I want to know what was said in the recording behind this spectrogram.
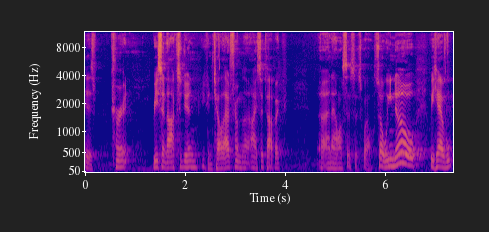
is current recent oxygen. You can tell that from the isotopic uh, analysis as well. So we know we have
